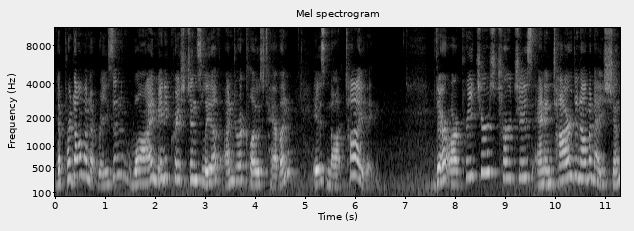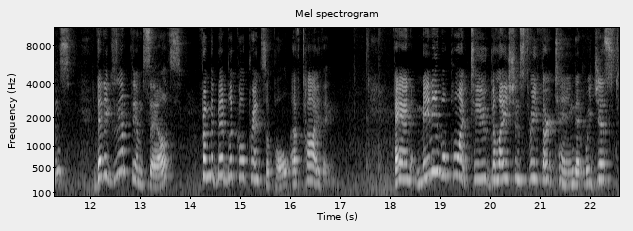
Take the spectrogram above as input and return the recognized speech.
the predominant reason why many Christians live under a closed heaven is not tithing. There are preachers, churches, and entire denominations that exempt themselves from the biblical principle of tithing. And many will point to Galatians 3:13 that we just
